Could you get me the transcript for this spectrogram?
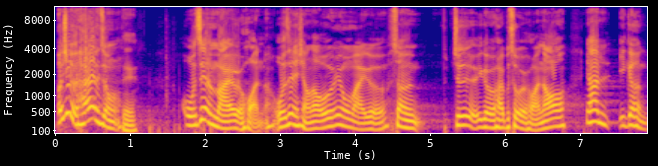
而且还有一种，对，我之前买耳环呢，我之前想到，我因为我买一个算。就是有一个还不错耳环，然后因为它一个很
